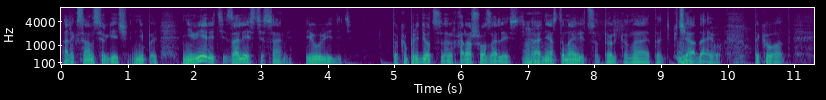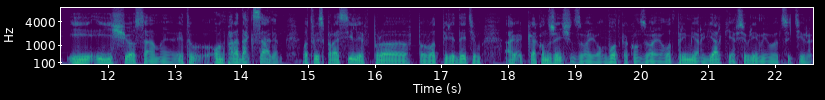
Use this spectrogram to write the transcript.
Александр Сергеевич, не, не верите, залезьте сами и увидите. Только придется хорошо залезть, uh-huh. а не остановиться только на это, к Чаадаеву. Uh-huh. Так вот. И, еще самое, это он парадоксален. Вот вы спросили про, вот перед этим, а как он женщин завоевал. Вот как он завоевал. Вот пример яркий, я все время его цитирую.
